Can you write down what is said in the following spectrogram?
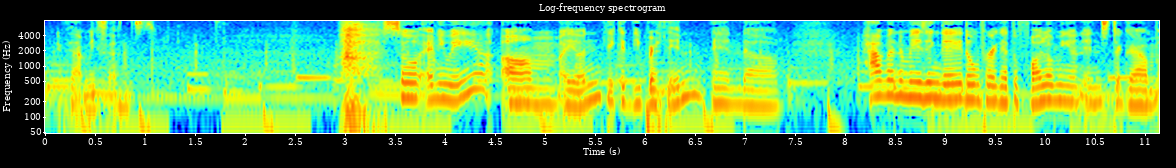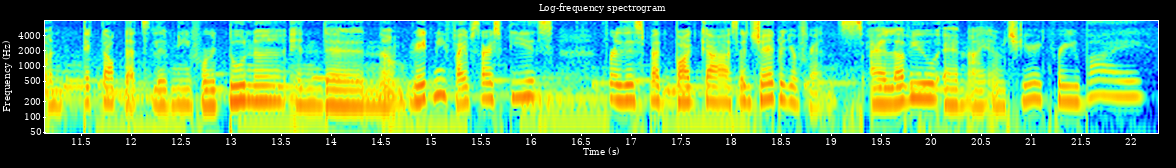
if that makes sense. so anyway, um ayun, take a deep breath in and uh have an amazing day. Don't forget to follow me on Instagram, on TikTok. That's Libni Fortuna. And then um, rate me five stars, please, for this pet podcast and share it with your friends. I love you and I am cheering for you. Bye.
